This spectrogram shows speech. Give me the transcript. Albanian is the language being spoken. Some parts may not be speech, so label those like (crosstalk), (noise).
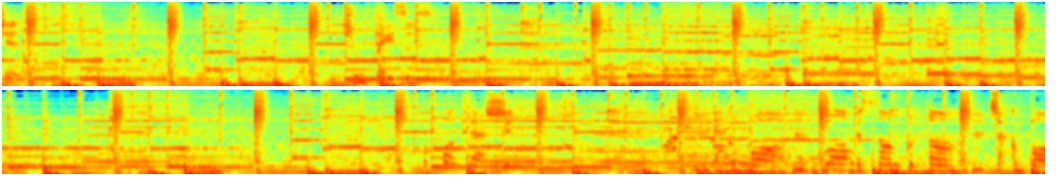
shit Vla besëm kur tëm Qa këm pa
